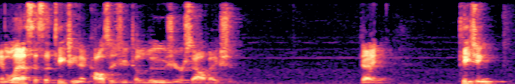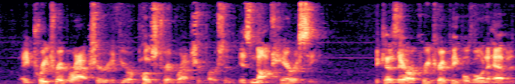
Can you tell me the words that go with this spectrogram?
Unless it's a teaching that causes you to lose your salvation. Okay? Teaching a pre trib rapture, if you're a post trib rapture person, is not heresy because there are pre-trib people going to heaven.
